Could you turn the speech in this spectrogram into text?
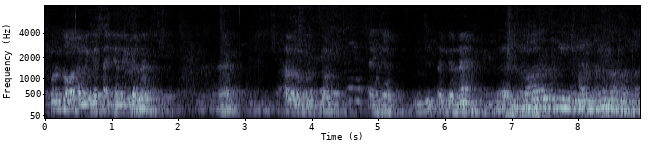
এখন তো কথা লিখে সাইকেল লিখে না হ্যাঁ Kalau kalau সাইকেল সাইকেল না নাজিমুদ্দিন লিখে না সুলতান সবগুলো সাইকেল কবিরুদ্দিন রহমতুল্লাহ খান সুলতান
